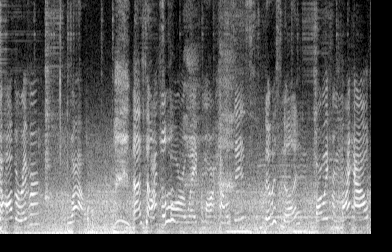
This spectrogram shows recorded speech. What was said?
Cahaba River? Wow. That's That's awful. far away from our houses. No, it's not. Far away from my house.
